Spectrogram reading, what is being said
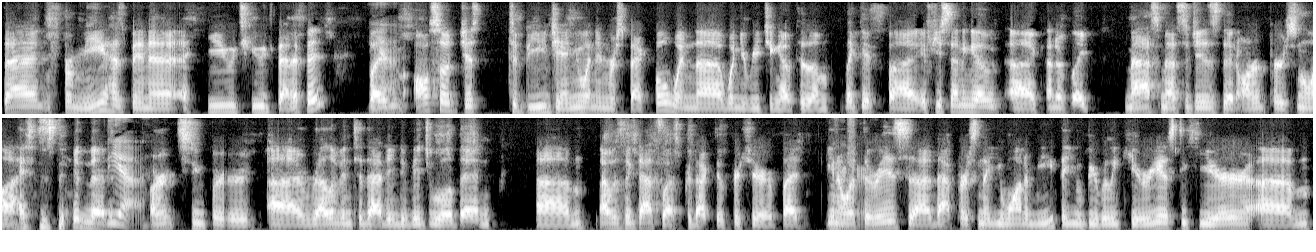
that for me has been a, a huge, huge benefit, but Yeah. also just to be genuine and respectful when uh, when you're reaching out to them. Like if uh, if you're sending out uh, kind of like mass messages that aren't personalized and that Yeah. aren't super uh, relevant to that individual, then um, I was like, that's less productive for sure. But you know, For if sure. there is uh, that person that you want to meet, that you would be really curious to hear um,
